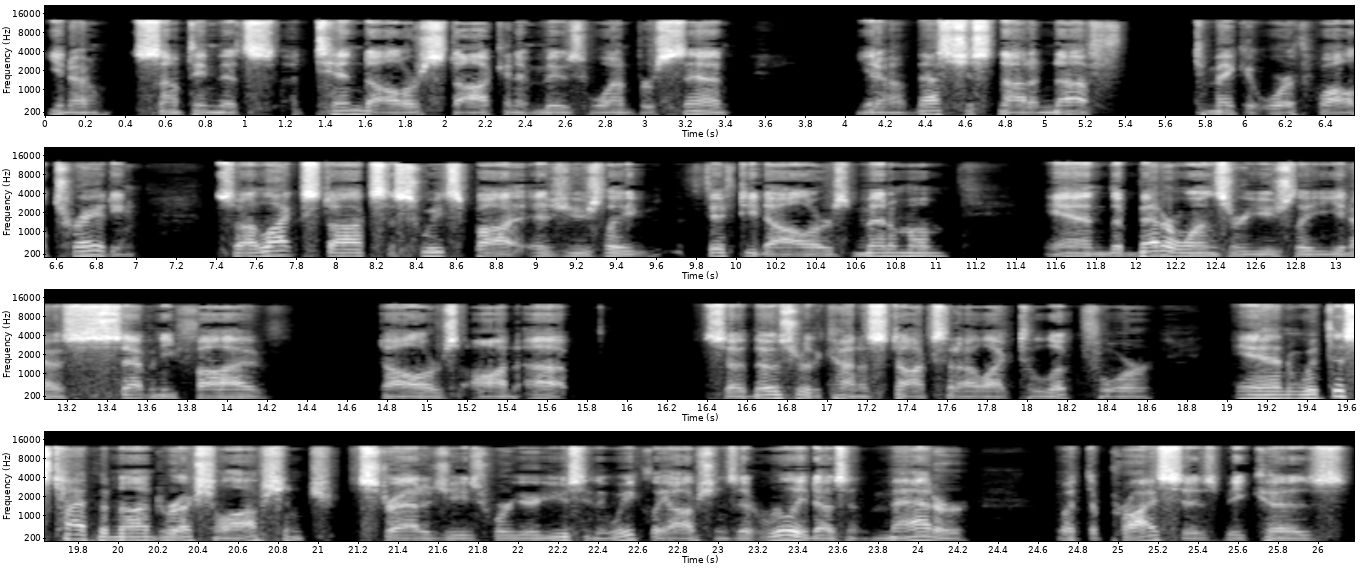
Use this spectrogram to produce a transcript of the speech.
you know, something that's a ten dollar stock and it moves one percent, you know, that's just not enough to make it worthwhile trading. So I like stocks. The sweet spot is usually fifty dollars minimum, and the better ones are usually, you know, seventy-five dollars on up. So those are the kind of stocks that I like to look for. And with this type of non-directional option strategies where you're using the weekly options, it really doesn't matter what the price is because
